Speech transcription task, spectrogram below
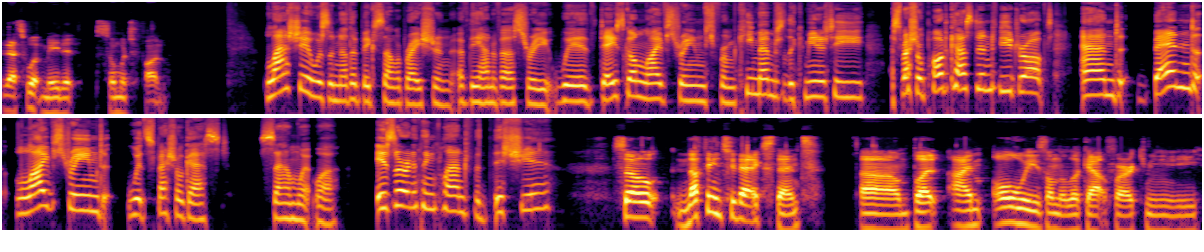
that's what made it so much fun. Last year was another big celebration of the anniversary with Days Gone live streams from key members of the community, a special podcast interview dropped, and Bend live streamed with special guest Sam Witwer. Is there anything planned for this year? So, nothing to that extent, um, but I'm always on the lookout for our community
